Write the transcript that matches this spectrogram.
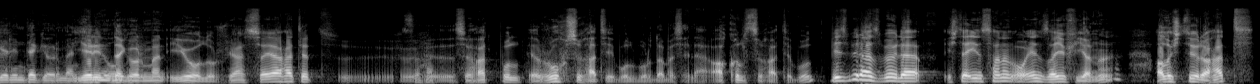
Yerinde görmen. iyi Yerinde olur. görmen iyi olur. Ya seyahat et, sıhhat, sıhhat bul, e, ruh sıhhati bul burada mesela, akıl sıhhati bul. Biz biraz böyle işte insanın o en zayıf yanı alıştığı rahat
